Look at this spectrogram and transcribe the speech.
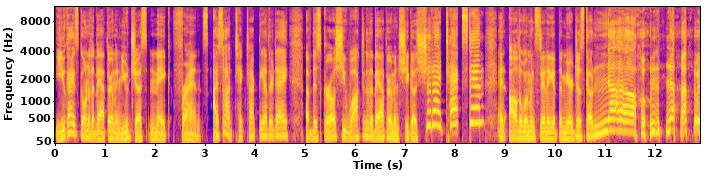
you guys go into the bathroom and you just make friends. I saw a TikTok the other day of this girl. She walked into the bathroom and she goes, Should I text him? And all the women standing at the mirror just go, No, no. I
